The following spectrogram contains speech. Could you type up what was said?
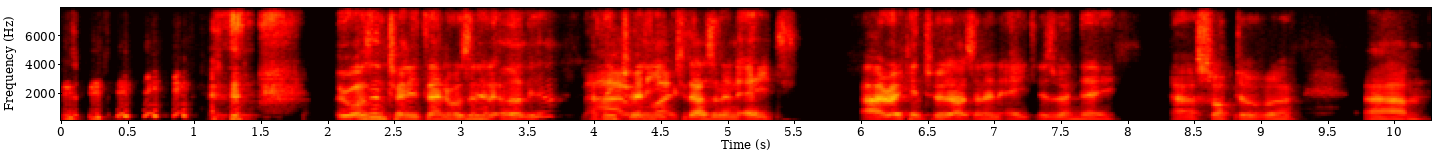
it wasn't 2010, wasn't it earlier? I think 20, like- 2008. I reckon 2008 is when they uh, swapped over um,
